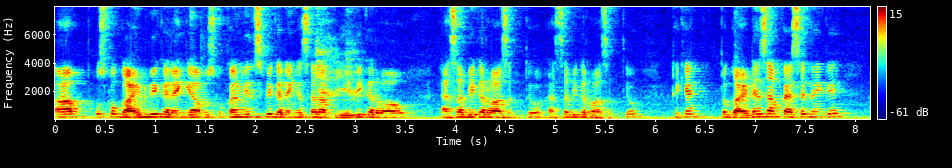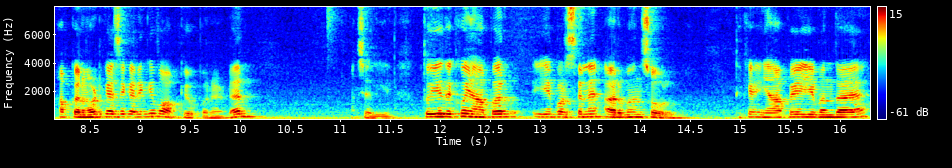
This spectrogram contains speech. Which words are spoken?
आप उसको गाइड भी करेंगे आप उसको कन्विंस भी करेंगे सर आप ये भी करवाओ ऐसा भी करवा सकते हो ऐसा भी करवा सकते हो। ठीक है? तो गाइडेंस आप कैसे देंगे? आप कन्वर्ट कैसे करेंगे? वो आपके ऊपर है। डन चलिए। तो ये देखो यहाँ पर ये पर्सन है अर्बन सोल। ठीक है, यहाँ पे ये बंदा है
